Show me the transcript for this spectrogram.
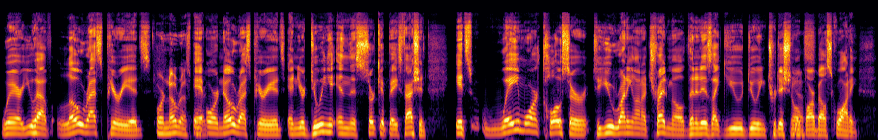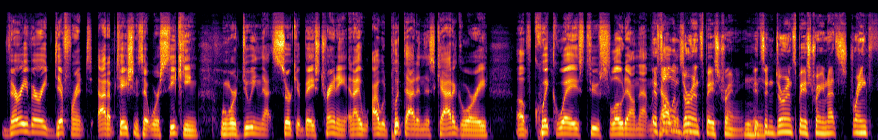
where you have low rest periods or no rest eh, period. or no rest periods and you're doing it in this circuit based fashion it's way more closer to you running on a treadmill than it is like you doing traditional Yes. barbell squatting very very different adaptations that we're seeking when we're doing that circuit based training and I, I would put that in this category of quick ways to slow down that it's all endurance based training. It's endurance based training, not strength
